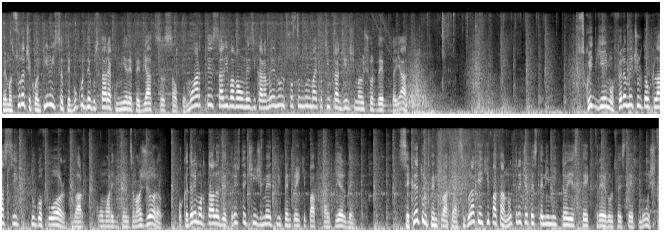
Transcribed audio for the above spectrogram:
Pe măsură ce continui să te bucuri de gustarea cu miere pe viață sau pe moarte, saliva va umezi caramelul, făcându-l mai puțin fragil și mai ușor de tăiat. Squid Game oferă meciul tău clasic Tug of War, doar cu o mare diferență majoră. O cădere mortală de 305 metri pentru echipa care pierde. Secretul pentru a te asigura că echipa ta nu trece peste limită este creierul peste mușchi.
